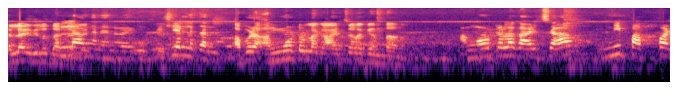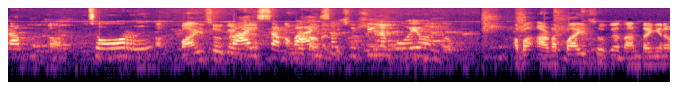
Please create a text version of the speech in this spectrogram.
എല്ലാം ഇതിൽ തന്നെ എല്ലാം അങ്ങനെയാണ് വിഷയനിൽ തന്നെ. അപ്പോൾ അങ്ങോട്ടുള്ള കാഴ്ചകളൊക്കെ എന്താണ്? അങ്ങോട്ടുള്ള കാഴ്ച ഇനി പപ്പടം ചോറ് പായസം. പായസം സുശീലം പോയോ എന്തോ അപ്പൊ അടപ്പായസമൊക്കെ താണ്ട ഇങ്ങനെ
